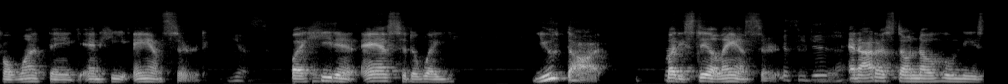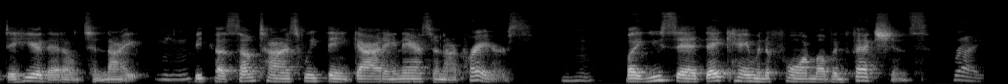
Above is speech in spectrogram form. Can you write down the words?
for one thing and He answered. Yes. But He didn't answer the way you thought, but He still answered. Yes, He did. And I just don't know who needs to hear that on tonight mm-hmm. because sometimes we think God ain't answering our prayers. Mm-hmm. But you said they came in the form of infections. Right.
